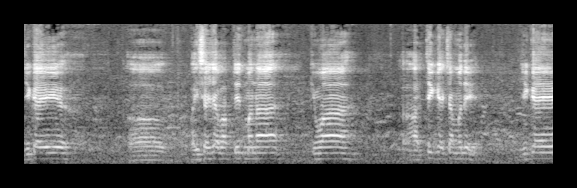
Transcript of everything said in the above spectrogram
जी काही पैशाच्या बाबतीत म्हणा किंवा आर्थिक याच्यामध्ये जी काही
